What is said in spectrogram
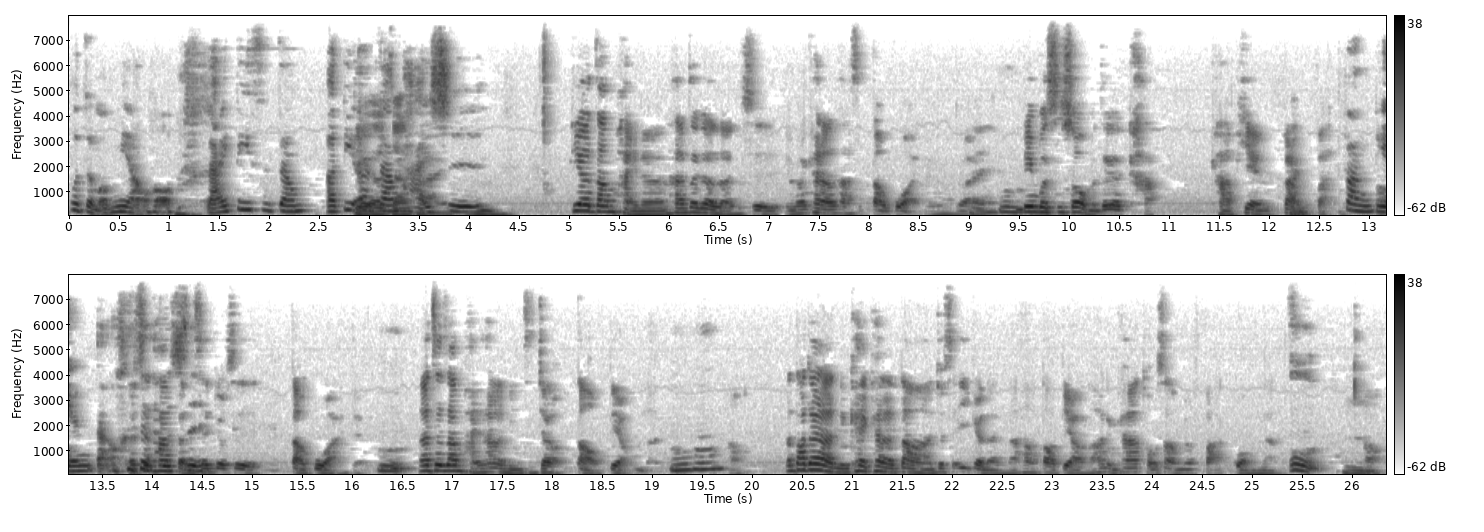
不怎么妙哦、来，第四张啊、第二张牌牌是嗯。第二张牌呢，他这个人是有没有看到他是倒过来的，对不对？嗯并不是说我们这个卡卡片放反，放颠倒，可是他 本身就是倒过来的。嗯那这张牌它的名字叫倒吊人。嗯哼那倒吊人你可以看得到啊，就是一个人然后倒吊，然后你看他头上有没有发光呢、嗯。嗯。好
